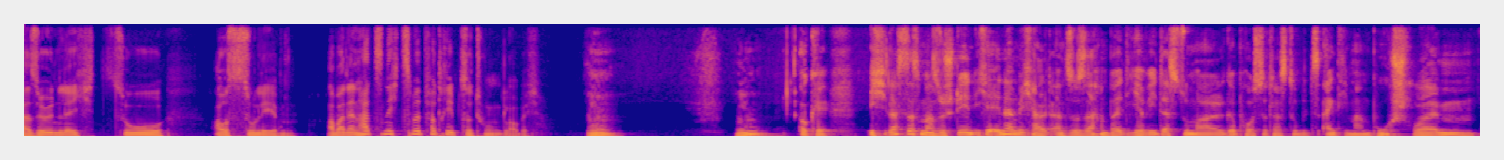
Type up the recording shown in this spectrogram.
persönlich zu auszuleben. Aber dann hat es nichts mit Vertrieb zu tun, glaube ich. Mhm. Mhm. Okay, ich lasse das mal so stehen. Ich erinnere mich halt an so Sachen bei dir, wie dass du mal gepostet hast, du willst eigentlich mal ein Buch schreiben.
